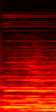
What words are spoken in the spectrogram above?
Yeah.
